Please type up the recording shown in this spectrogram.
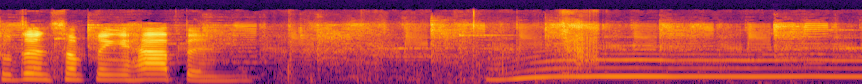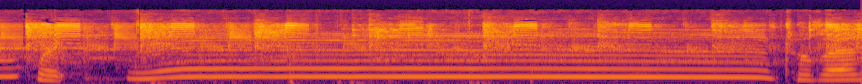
So then something happened. Wait. Till then.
